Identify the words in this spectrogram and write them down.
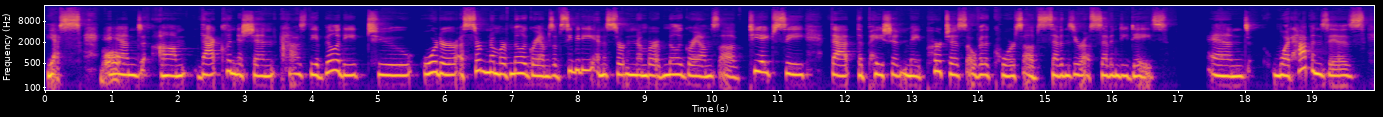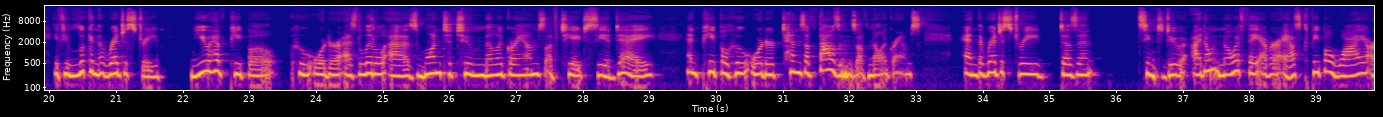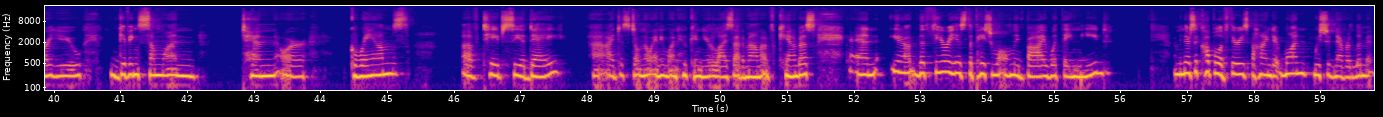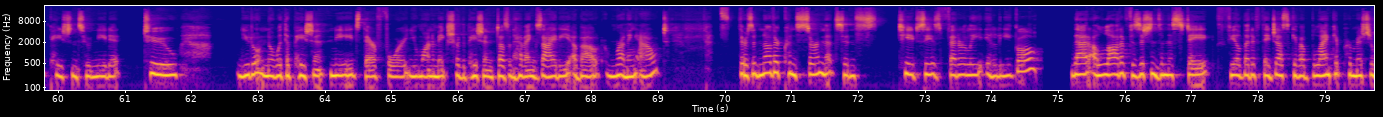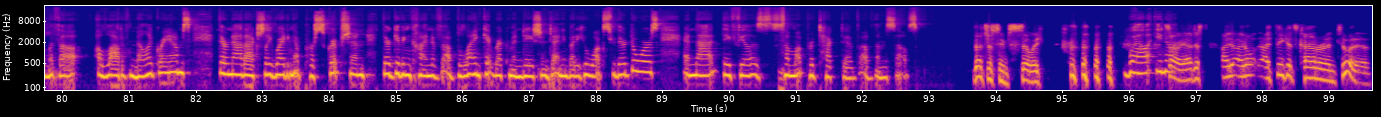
Yes. And um, that clinician has the ability to order a certain number of milligrams of CBD and a certain number of milligrams of THC that the patient may purchase over the course of 70, 70 days. And what happens is if you look in the registry, you have people who order as little as one to two milligrams of THC a day and people who order tens of thousands of milligrams. And the registry doesn't seem to do I don't know if they ever ask people why are you giving someone 10 or grams of THC a day. Uh, I just don't know anyone who can utilize that amount of cannabis. And, you know, the theory is the patient will only buy what they need. I mean, there's a couple of theories behind it. One, we should never limit patients who need it. Two, you don't know what the patient needs. Therefore, you want to make sure the patient doesn't have anxiety about running out. There's another concern that since THC is federally illegal, that a lot of physicians in the state feel that if they just give a blanket permission with a, a lot of milligrams, they're not actually writing a prescription. They're giving kind of a blanket recommendation to anybody who walks through their doors, and that they feel is somewhat protective of themselves. That just seems silly. well, you know, sorry, I just I, I don't I think it's counterintuitive.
